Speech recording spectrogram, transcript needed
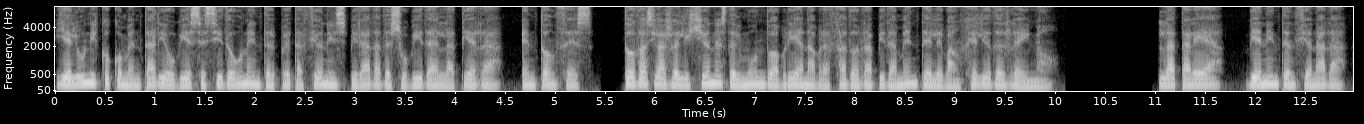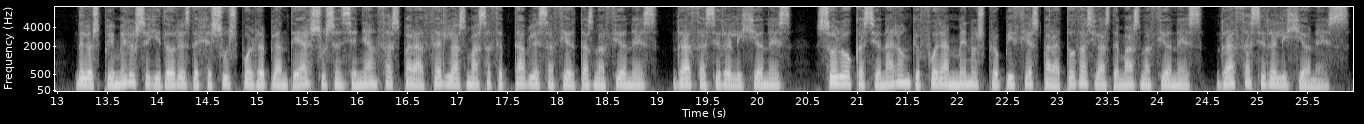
y el único comentario hubiese sido una interpretación inspirada de su vida en la tierra, entonces, todas las religiones del mundo habrían abrazado rápidamente el Evangelio del Reino. La tarea, bien intencionada, de los primeros seguidores de Jesús por replantear sus enseñanzas para hacerlas más aceptables a ciertas naciones, razas y religiones, solo ocasionaron que fueran menos propicias para todas las demás naciones, razas y religiones.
